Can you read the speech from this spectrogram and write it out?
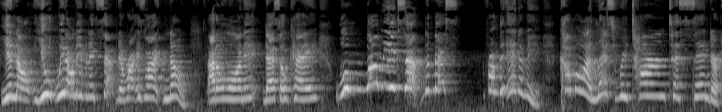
You know, you, we don't even accept it, right? It's like, no, I don't want it. That's okay. Well, why we accept the mess from the enemy? Come on, let's return to sender.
